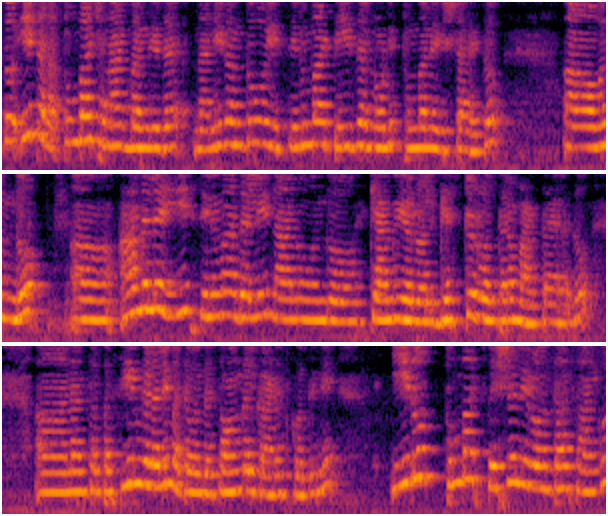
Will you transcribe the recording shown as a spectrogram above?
ಸೊ ಈ ಥರ ತುಂಬ ಚೆನ್ನಾಗಿ ಬಂದಿದೆ. ನನಗಂತೂ ಈ ಸಿನಿಮಾ ಟೀಸರ್ ನೋಡಿ ತುಂಬಾ ಇಷ್ಟ ಆಯಿತು. ಒಂದು ಆಮೇಲೆ ಈ ಸಿನಿಮಾದಲ್ಲಿ ನಾನು ಒಂದು ಕ್ಯಾಮಿಯೋ ರೋಲ್ ಗೆಸ್ಟ್ ರೋಲ್ ಥರ ಮಾಡ್ತಾ ಇರೋದು. ನಾನು ಸ್ವಲ್ಪ ಸೀನ್ಗಳಲ್ಲಿ ಮತ್ತು ಒಂದು ಸಾಂಗಲ್ಲಿ ಕಾಣಿಸ್ಕೋತೀನಿ. ಇದು ತುಂಬ ಸ್ಪೆಷಲ್ ಇರುವಂತಹ ಸಾಂಗು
